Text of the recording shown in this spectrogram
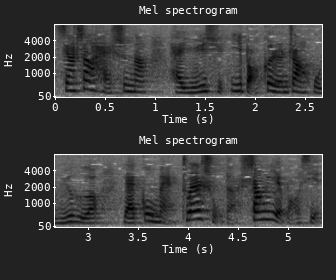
像上海市呢，还允许医保个人账户余额来购买专属的商业保险。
